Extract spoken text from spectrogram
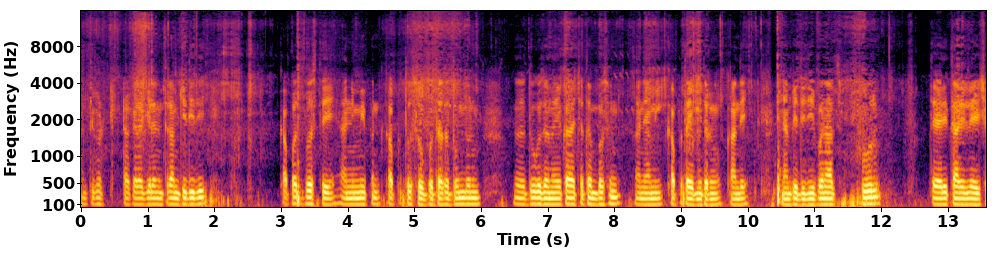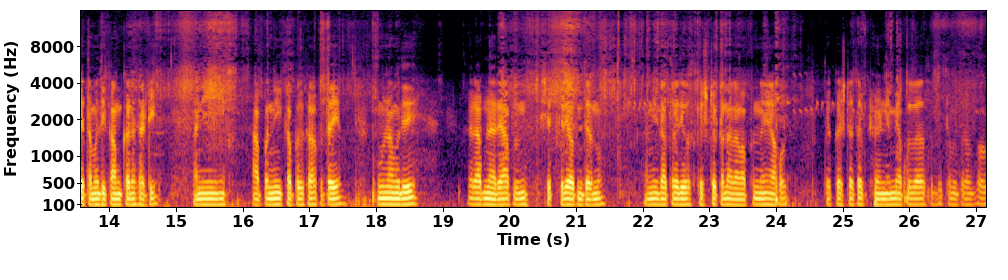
आणि तिकडं टाकायला गेल्यानंतर आमची दिदी कापत बसते आणि मी पण कापतो सोबत. असं दोन दोन अ, दोघंजणं एका याच्यात बसून आणि आम्ही कापत आहे मित्रांनो कांदे. आणि आमची दिदी पण आज फूल तयारीत आलेले आहे शेतामध्ये काम करण्यासाठी. आणि आपणही कापत कापत आहे. उन्हामध्ये राबणारे आपण शेतकरी आहोत मित्रांनो. आणि रात्र दिवस कष्ट करणारा आपण नाही आहोत. त्या कष्टाचं फेळ नेहमी आपल्याला असं भेटतं मित्रांनो. पाहू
